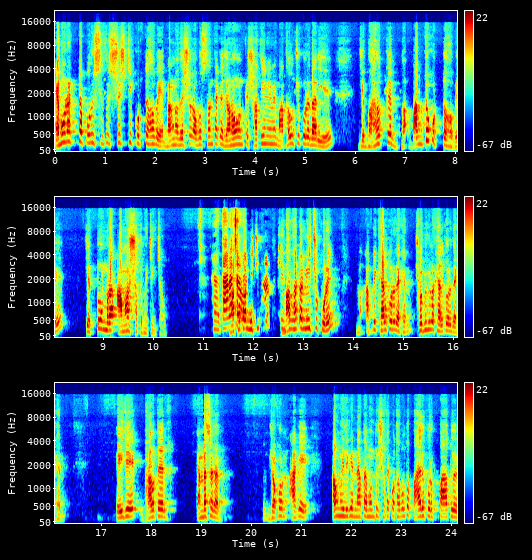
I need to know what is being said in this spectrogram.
এমন একটা পরিস্থিতির সৃষ্টি করতে হবে বাংলাদেশের অবস্থানটাকে জনগণকে সাথে নেমে মাথা উঁচু করে দাঁড়িয়ে যে ভারতকে বাধ্য করতে হবে যে তোমরা আমার সাথে মিটিং চাও। হ্যাঁ মাথাটা নিচু করে আপনি খেয়াল করে দেখেন ছবিগুলো খেয়াল করে দেখেন। এই যে ভারতের অ্যাম্বাসেডার যখন আগে আওয়ামী লীগের নেতা মন্ত্রীর সাথে কথা বলতো পায়ের উপর পা তুলে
